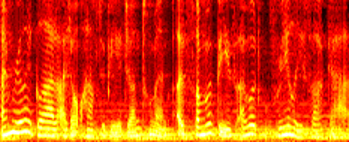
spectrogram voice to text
I'm really glad I don't have to be a gentleman. Uh, some of these I would really suck at.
